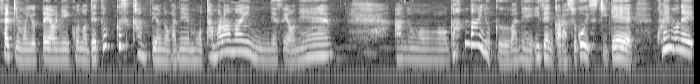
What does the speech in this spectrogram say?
さっきも言ったようにこのデトックス感っていうのがねもうたまらないんですよね。あの岩盤浴はね以前からすごい好きでこれもね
